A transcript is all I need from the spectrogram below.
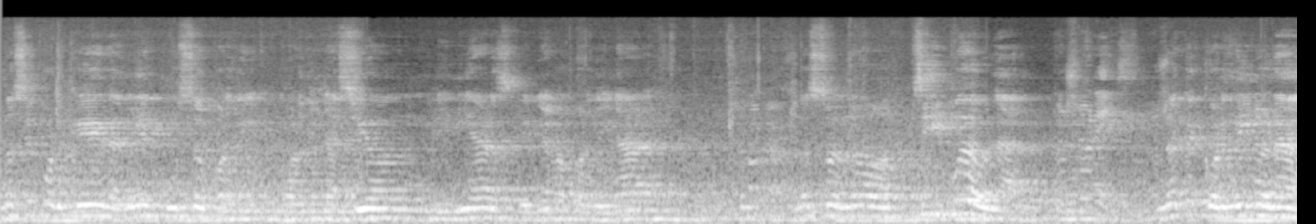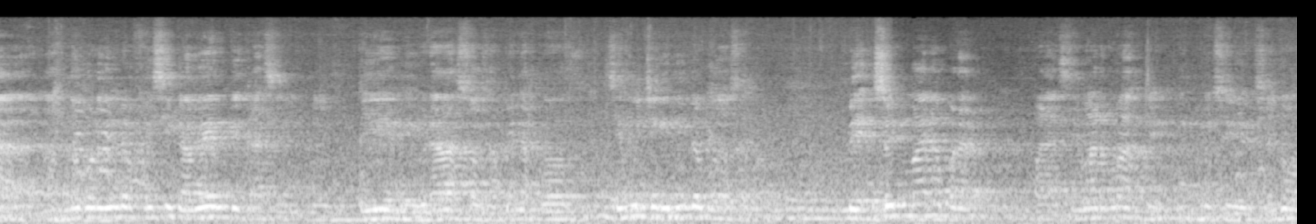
no sé por qué Daniel puso coordinación lineal, lineal no coordinar. No, so, no, sí, puedo hablar. No te coordino nada, no, coordino físicamente, casi mis pies, mis brazos, apenas puedo. Si es muy chiquitito puedo hacerlo. soy malo para, para cebar mate, inclusive. Soy como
